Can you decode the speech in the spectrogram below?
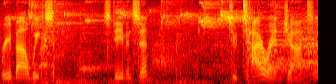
Rebound weak. side. Stephenson to Tyron Johnson.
